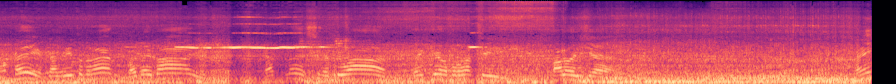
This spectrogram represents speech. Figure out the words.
Okay, hanggang dito na lang. Bye bye bye. God bless everyone. Thank you for watching. Follow and share. Okay?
